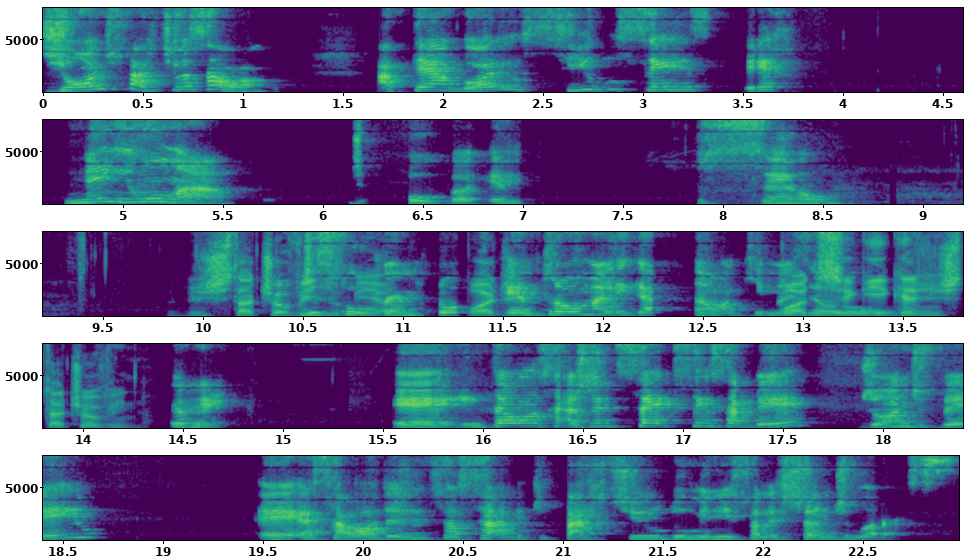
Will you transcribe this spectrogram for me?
de onde partiu essa ordem. Até agora eu sigo sem receber nenhuma. Desculpa. Do céu. A gente está te ouvindo, Desculpa, entrou, Pode, entrou uma ligação aqui, mas pode eu. seguir que a gente está te ouvindo. eu É, então, a gente segue sem saber de onde veio é, essa ordem, a gente só sabe que partiu do ministro Alexandre de Moraes.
